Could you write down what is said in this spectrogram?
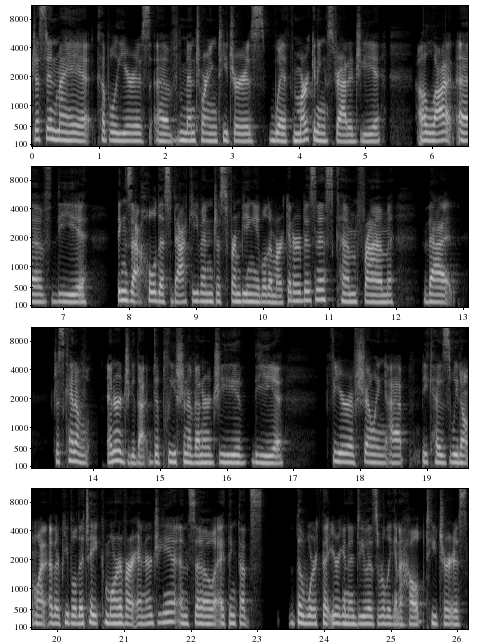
just in my couple years of mentoring teachers with marketing strategy a lot of the things that hold us back even just from being able to market our business come from that just kind of energy that depletion of energy the fear of showing up because we don't want other people to take more of our energy. And so I think that's the work that you're going to do is really going to help teachers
